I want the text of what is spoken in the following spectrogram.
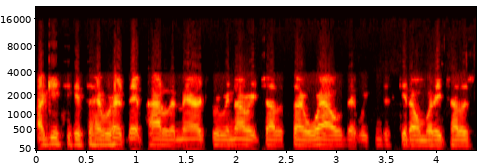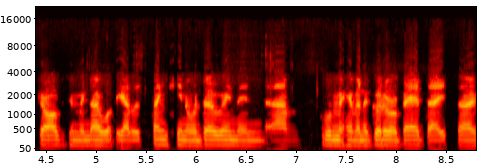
I guess you could say we're at that part of the marriage where we know each other so well that we can just get on with each other's jobs and we know what the other's thinking or doing, and um, when we're having a good or a bad day. So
